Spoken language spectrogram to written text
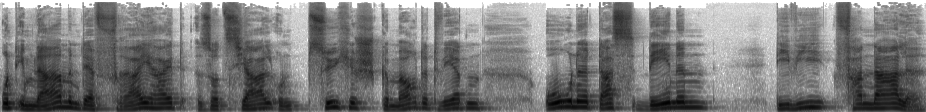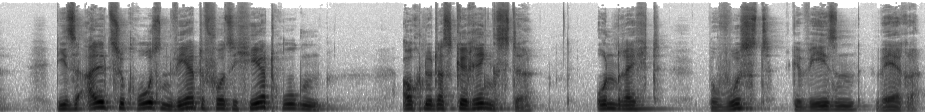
und im Namen der Freiheit sozial und psychisch gemordet werden, ohne dass denen, die wie Fanale diese allzu großen Werte vor sich hertrugen, auch nur das geringste Unrecht bewusst gewesen wäre.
